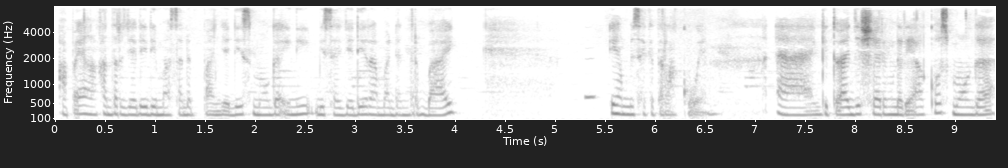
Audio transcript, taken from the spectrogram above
apa yang akan terjadi di masa depan. Jadi semoga ini bisa jadi Ramadan terbaik yang bisa kita lakuin. Uh, gitu aja sharing dari aku. Semoga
